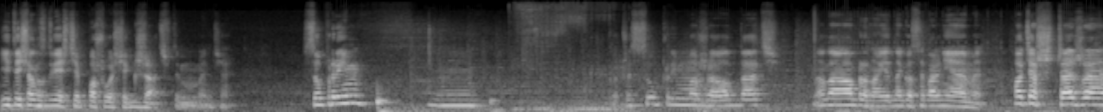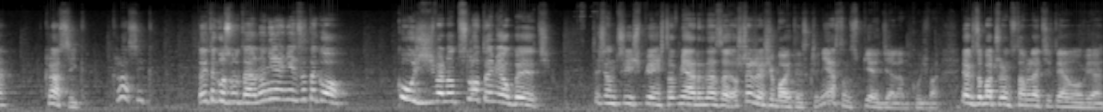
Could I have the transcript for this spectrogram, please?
I 1200 poszło się grzać w tym momencie. Supreme? Mm. Tylko czy Supreme może oddać? No dobra, no jednego se walniemy. Chociaż szczerze... Classic. Classic. Daj tego slota, no nie, nie chcę tego! Kuźwa, no slotem miał być! 1035 to w miarę na zero. Szczerze ja się boję tej skrzyni, ja stąd spierdzielam, kuźwa. Jak zobaczyłem co tam leci, to ja mówię...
